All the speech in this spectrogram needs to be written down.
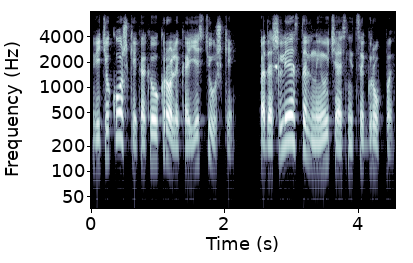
ведь у кошки, как и у кролика, есть ушки, подошли остальные участницы группы.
